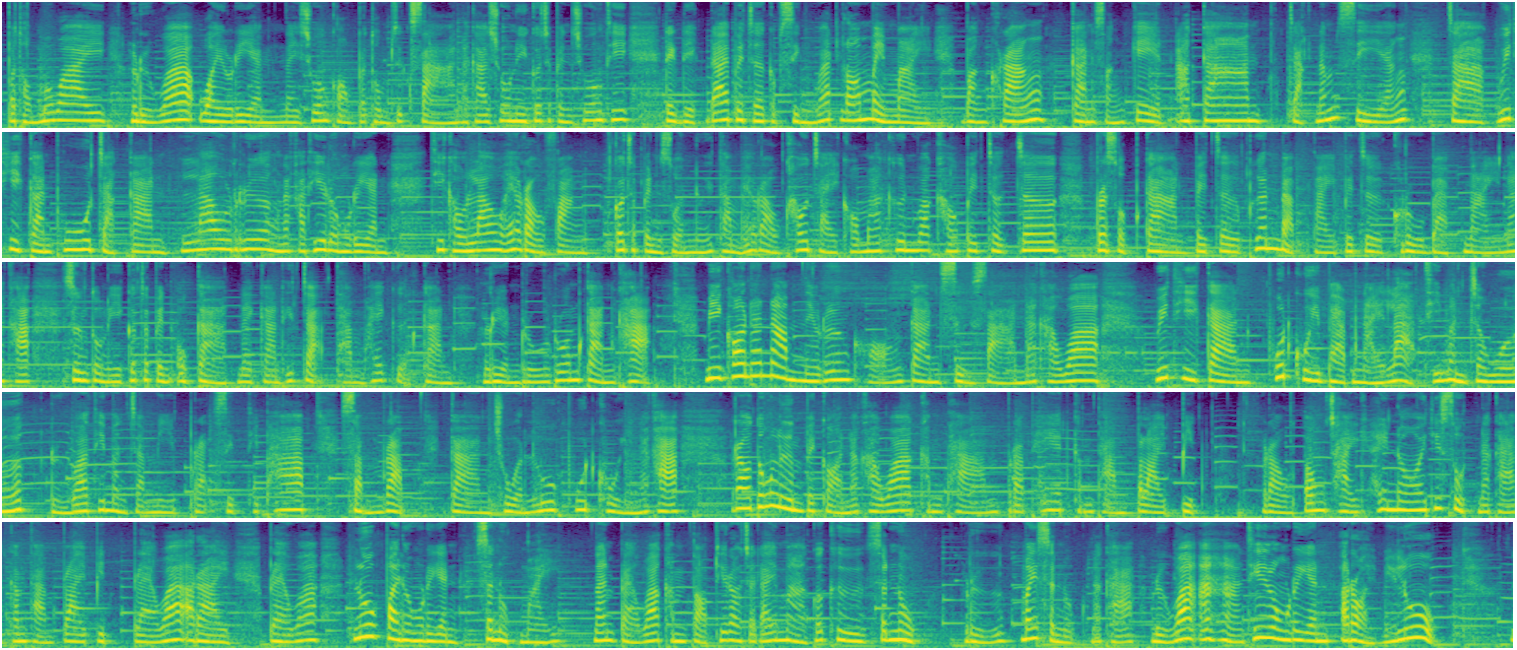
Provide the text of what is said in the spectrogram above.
ปฐมวัย หรือว่าวัยเรียนในช่วงของประถมศึกษานะคะ ช่วงนี้ก็จะเป็นช่วงที่เด็กๆ ได้ไปเจอกับสิ่งแวดล้อมใหม่ๆ บางครั้งการสังเกตอาการ จากน้ำเสียง จากวิธีการพูดจากการเล่าเรื่องนะคะที่โรงเรียนที่เขาเล่าให้เราฟัง ก็จะเป็นส่วนหนึ่งที่ทำให้เราเข้าใจเขามากขึ้นว่าเขาไปเจอเจอประสบการณ์ ไปเจอเพื่อนแบบไหนไปเจอครูแบบไหนนะคะ ซึ่งตรงนี้ก็จะเป็นโอกาสในการที่จะทำให้เกิดการเรียนรู้ร่วมกันค่ะ มีข้อแนะนำในเรื่องของการสื่อสารนะคะว่าวิธีการพูดคุยแบบไหนล่ะที่มันจะเวิร์กหรือว่าที่มันจะมีประสิทธิภาพสำหรับการชวนลูกพูดคุยนะคะ เราต้องลืมไปก่อนนะคะว่าคำถามประเภทคำถามปลายปิด เราต้องใช้ให้น้อยที่สุดนะคะคำถามปลายปิด แปลว่าอะไร แปลว่า ลูกไปโรงเรียนสนุกไหม นั่นแปลว่าคำตอบที่เราจะได้มาก็คือ สนุก หรือไม่สนุกนะคะ หรือว่าอาหารที่โรงเรียนอร่อยไหมลูก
